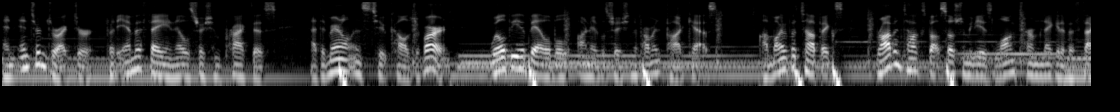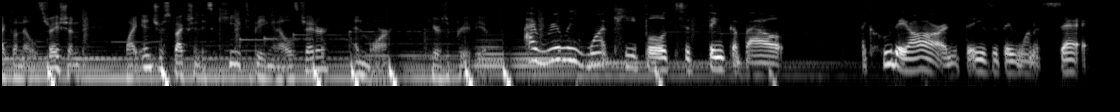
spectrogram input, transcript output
and interim director for the MFA in illustration practice at the Maryland Institute College of Art, will be available on the Illustration Department podcast. Among the topics, Robyn talks about social media's long term negative effect on illustration, why introspection is key to being an illustrator, and more. Here's a preview. I really want people to think about like who they are and the things that they want to say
